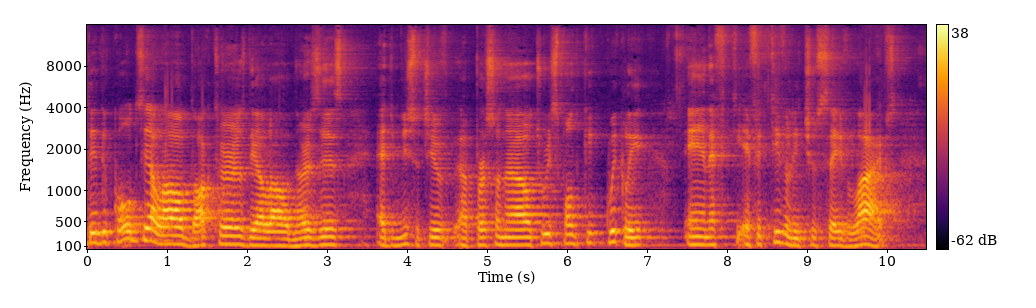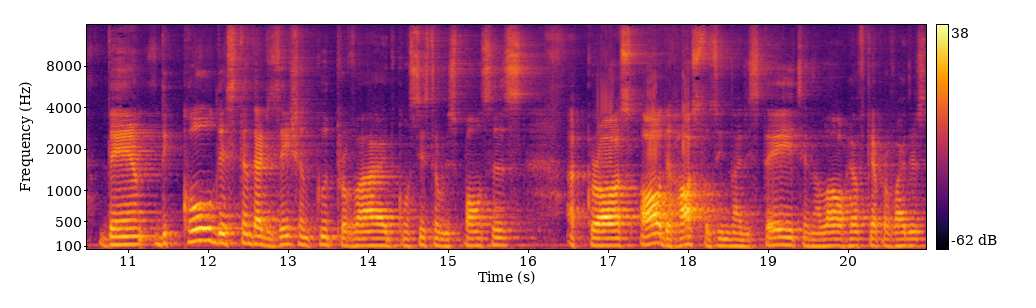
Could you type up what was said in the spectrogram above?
the, the, codes they allow doctors, they allow nurses, administrative uh, personnel to respond quickly and eff effectively to save lives. Then the code standardization could provide consistent responses across all the hospitals in the United States and allow healthcare providers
